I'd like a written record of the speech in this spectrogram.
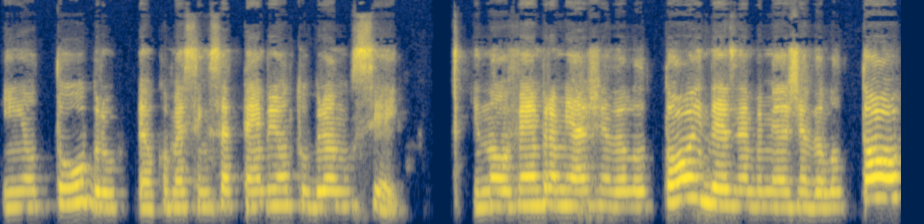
em outubro, eu comecei em setembro, em outubro eu anunciei. Em novembro a minha agenda lotou, em dezembro a minha agenda lotou,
